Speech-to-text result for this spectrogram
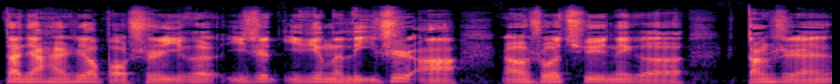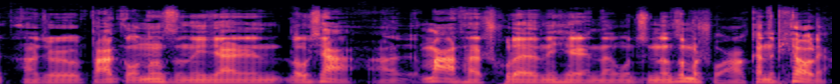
大家还是要保持一个一致一定的理智啊。然后说去那个当事人啊，就是把狗弄死那家人楼下啊，骂他出来的那些人呢，我只能这么说啊，干得漂亮。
